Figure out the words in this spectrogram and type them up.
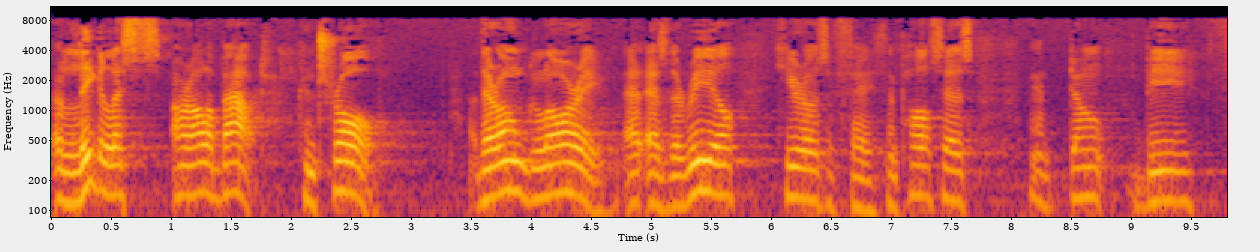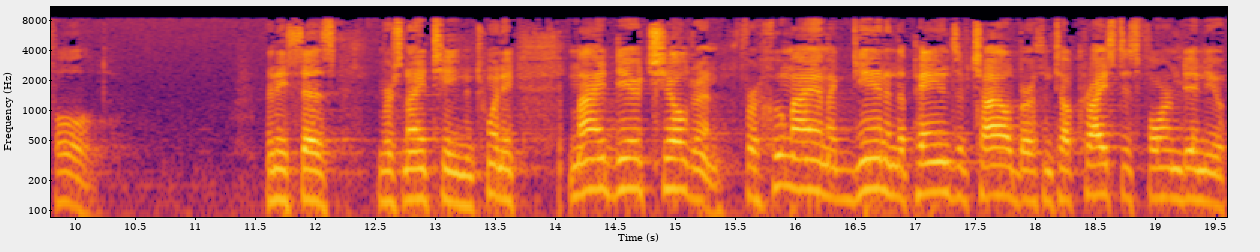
or legalists are all about control, their own glory as the real heroes of faith. And Paul says, man, don't be fooled. Then he says, Verse 19 and 20. My dear children, for whom I am again in the pains of childbirth until Christ is formed in you,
